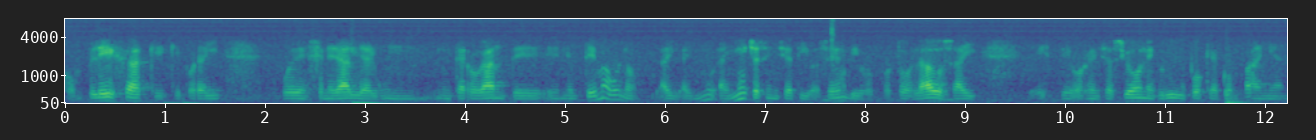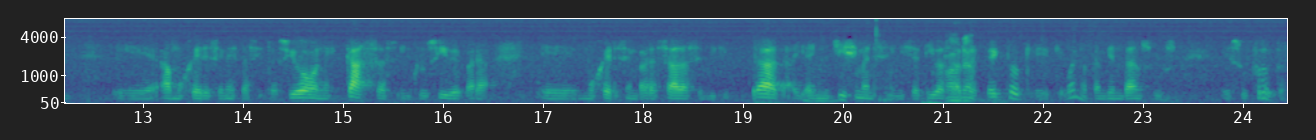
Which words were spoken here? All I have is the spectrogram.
complejas que, que, por ahí pueden generarle algún interrogante en el tema. Bueno, hay, hay, hay muchas iniciativas, ¿eh? digo, por todos lados hay este, organizaciones, grupos que acompañan eh, a mujeres en estas situaciones, casas inclusive para eh, mujeres embarazadas en dificultad. Hay, muchísimas iniciativas al respecto que, bueno, también dan sus, eh, sus frutos.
